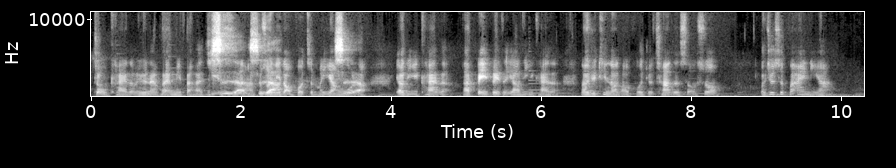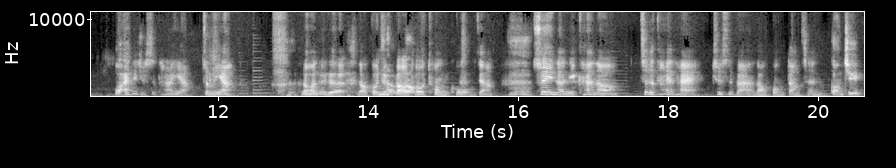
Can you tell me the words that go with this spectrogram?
走开了，因为男方也没办法解释啊，就说你老婆怎么样我了，要离开了，他背对着要离开了，然后就听到老婆就插着手说：“我就是不爱你啊，我爱的就是他呀，怎么样？” 然后那个老公就抱头痛哭，这样。所以呢，你看哦，这个太太就是把老公当成工具、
